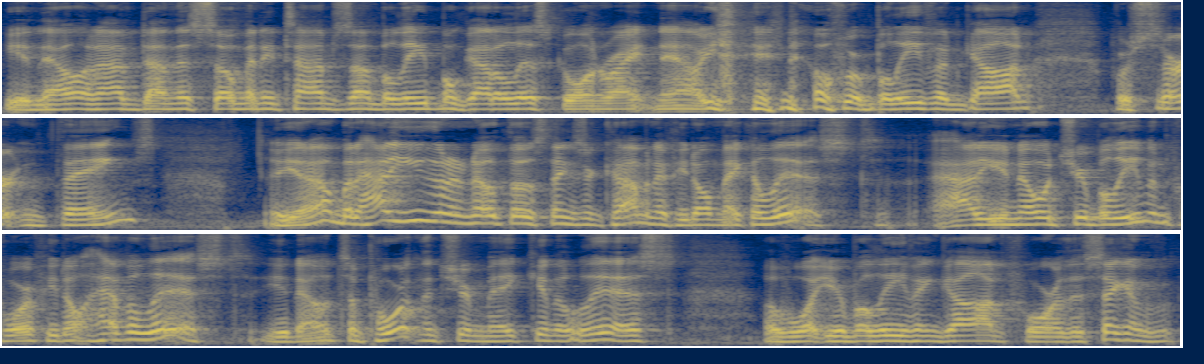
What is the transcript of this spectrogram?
you know, and I've done this so many times, it's unbelievable. Got a list going right now, you know, for believing God for certain things. You know, but how are you going to know if those things are coming if you don't make a list? How do you know what you're believing for if you don't have a list? You know, it's important that you're making a list of what you're believing God for. The second,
